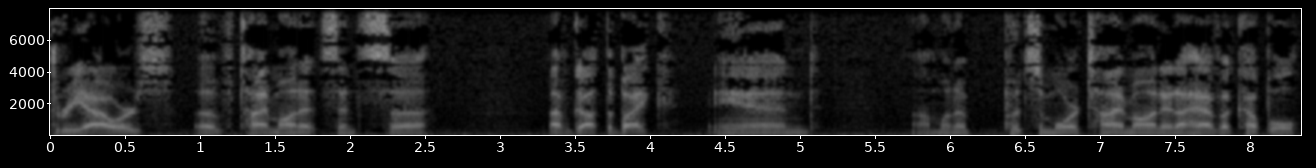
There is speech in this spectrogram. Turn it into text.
three hours of time on it since uh, I've got the bike. And I'm going to put some more time on it. I have a couple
